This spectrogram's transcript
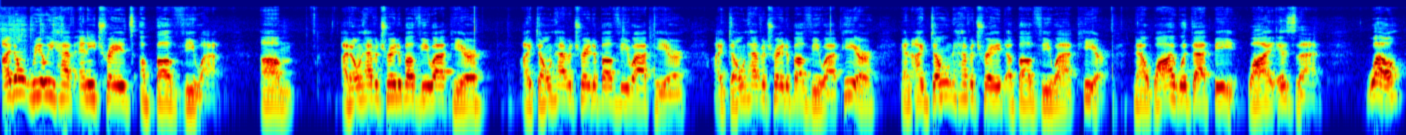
I don't really have any trades above VWAP. Um, I don't have a trade above VWAP here. I don't have a trade above VWAP here. I don't have a trade above VWAP here. And I don't have a trade above VWAP here. Now, why would that be? Why is that? Well,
